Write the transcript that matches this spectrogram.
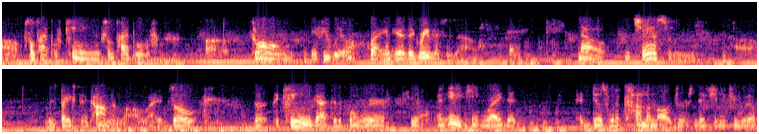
uh, some type of king, some type of uh, throne, if you will, right, and air their grievances out. Okay. Now, the chancery um, is based in common law, right? So the the king got to the point where you know, and any king, right, that, that deals with a common law jurisdiction, if you will,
